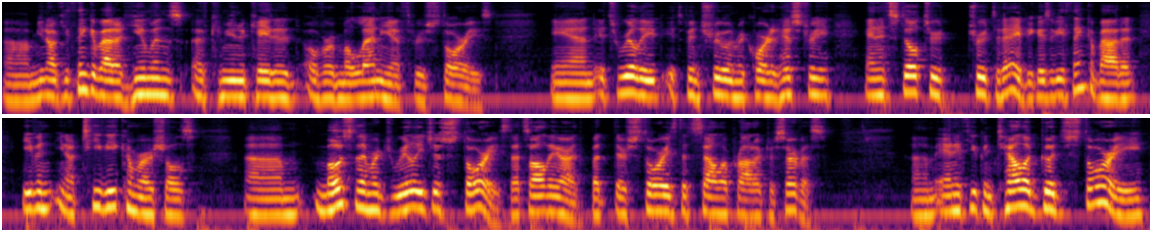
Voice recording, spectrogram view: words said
Um, you know, if you think about it, humans have communicated over millennia through stories, and it's really it's been true in recorded history, and it's still true true today. Because if you think about it, even you know TV commercials um, most of them are really just stories. That's all they are. But they're stories that sell a product or service. Um, and if you can tell a good story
